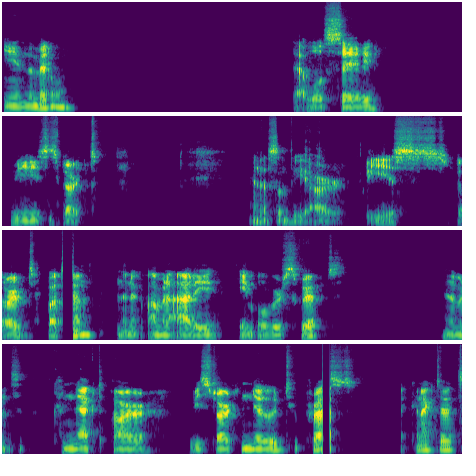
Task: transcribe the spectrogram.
in the middle that will say restart. And this will be our restart button. And then I'm going to add a game over script. And I'm going to connect our restart node to press, connect it.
